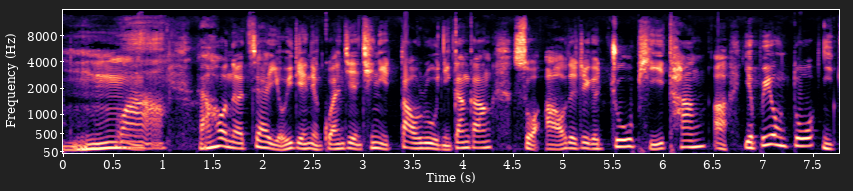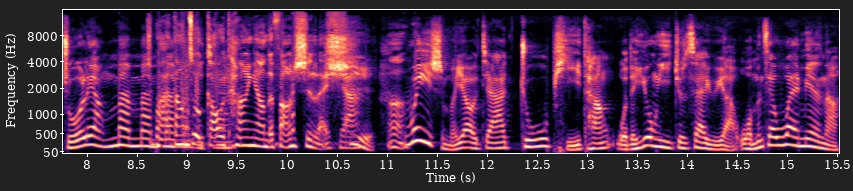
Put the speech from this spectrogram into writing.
嗯，哇！然后呢，再有一点点关键，请你倒入你刚刚所熬的这个猪皮汤啊，也不用多，你酌量慢慢把它当做高汤一样的方式来加。是，为什么要加猪皮汤？我的用意就在于啊，我们在外面呢，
